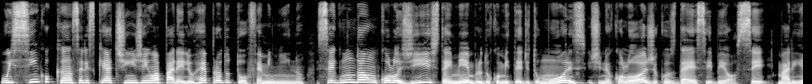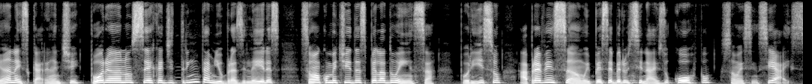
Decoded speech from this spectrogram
os cinco cânceres que atingem o aparelho reprodutor feminino. Segundo a oncologista e membro do Comitê de Tumores Ginecológicos da SBOC, Mariana Escarante, por ano, cerca de 30 mil brasileiras são acometidas pela doença. Por isso, a prevenção e perceber os sinais do corpo são essenciais.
